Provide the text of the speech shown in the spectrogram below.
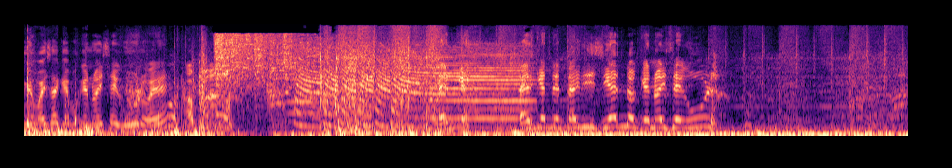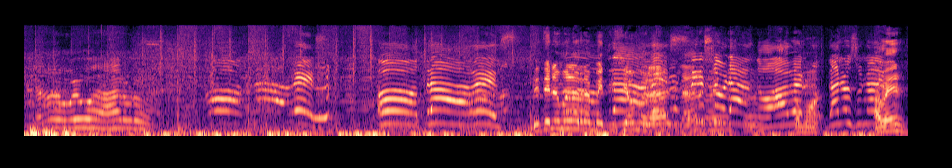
Me vais a quedar porque no hay seguro, ¿eh? ¡Vamos! Es que, es que te estoy diciendo que no hay seguro. Ya me vuelvo a dar, bro. Sí tenemos la repetición, ¿verdad? Estoy llorando. A ver, ¿Cómo? danos una A ver,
